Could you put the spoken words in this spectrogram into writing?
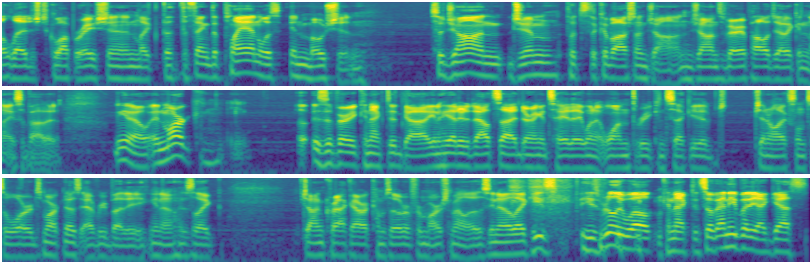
alleged cooperation. Like the the thing, the plan was in motion. So John, Jim puts the kibosh on John. John's very apologetic and nice about it. You know, and Mark uh, is a very connected guy. You know, he edited Outside during its heyday when it won three consecutive General Excellence Awards. Mark knows everybody. You know, his like Jon Krakauer comes over for marshmallows. You know, like he's he's really well connected. So if anybody, I guess,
